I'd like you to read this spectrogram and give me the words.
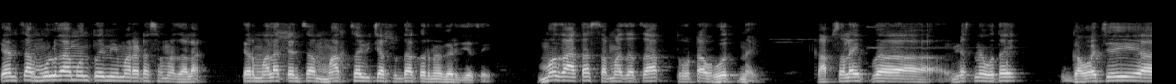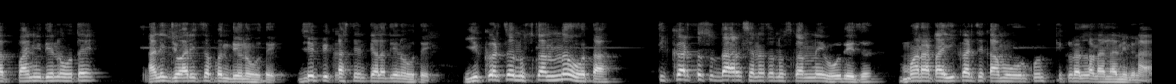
त्यांचा मुलगा म्हणतोय मी मराठा समाजाला तर मला त्यांचा मागचा विचार सुद्धा करणं गरजेचं आहे. मग आता समाजाचा तोटा होत नाही. कापसालाही व्यसन होत आहे गव्हाचे पाणी देणं होत आहे आणि ज्वारीचं पण देणं होतंय. जे पीक असते त्याला देणं होतंय. इकडचं नुकसान न होता तिकडचं सुद्धा आरक्षणाचं नुकसान नाही होऊ द्यायचं. मराठा इकडचे काम उरकून तिकडं लढायला निघणार.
